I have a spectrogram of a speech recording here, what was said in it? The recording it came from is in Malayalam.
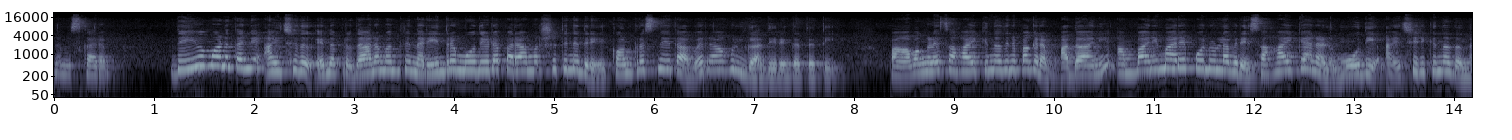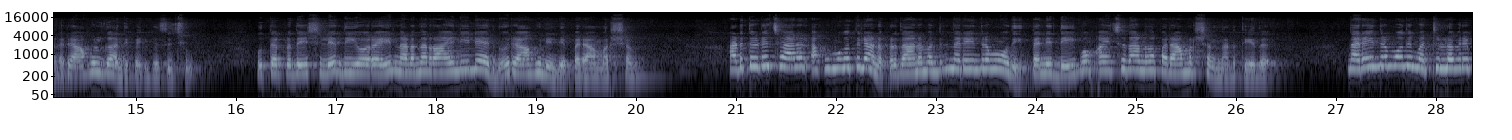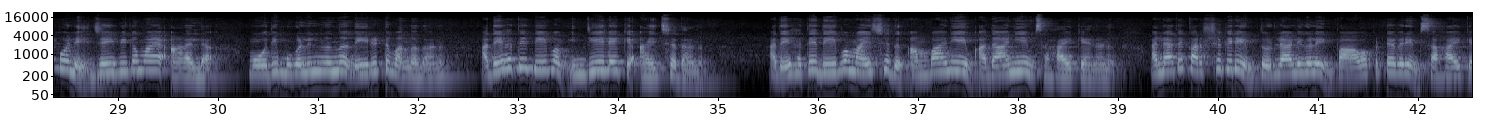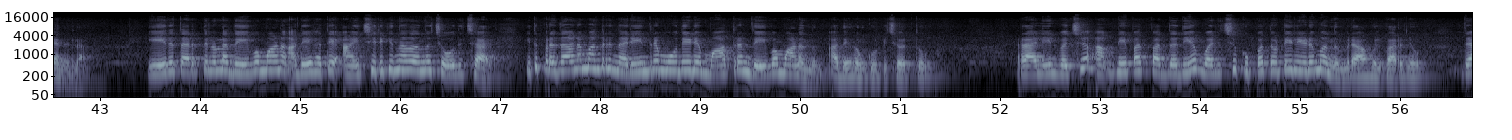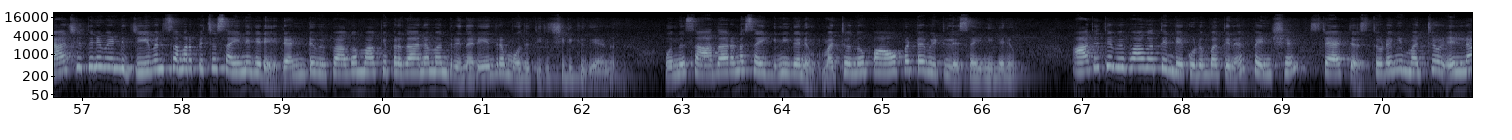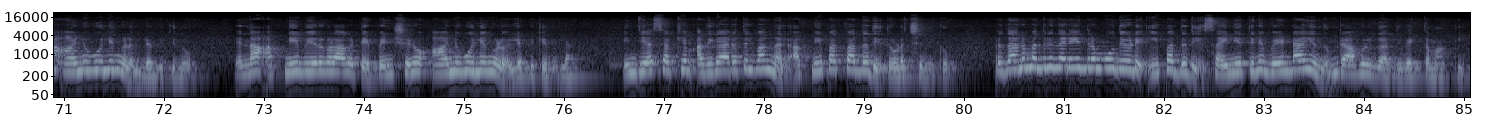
നമസ്കാരം. ദൈവമാണ് തന്നെ അയച്ചത് എന്ന പ്രധാനമന്ത്രി നരേന്ദ്രമോദിയുടെ പരാമർശത്തിനെതിരെ കോൺഗ്രസ് നേതാവ് രാഹുൽ ഗാന്ധി രംഗത്തെത്തി. പാവങ്ങളെ സഹായിക്കുന്നതിന് പകരം അദാനി അംബാനിമാരെ പോലുള്ളവരെ സഹായിക്കാനാണ് മോദി അയച്ചിരിക്കുന്നതെന്ന് രാഹുൽ ഗാന്ധി പരിഹസിച്ചു. ഉത്തർപ്രദേശിലെ ദിയോറയിൽ നടന്ന റാലിയിലായിരുന്നു രാഹുലിന്റെ പരാമർശം. അടുത്തിടെ ചാനൽ അഭിമുഖത്തിലാണ് പ്രധാനമന്ത്രി നരേന്ദ്രമോദി തന്നെ ദൈവം അയച്ചതാണെന്ന പരാമർശം നടത്തിയത്. നരേന്ദ്രമോദി മറ്റുള്ളവരെ പോലെ ജൈവികമായ ആളല്ല. മോദി മുകളിൽ നിന്ന് നേരിട്ട് വന്നതാണ്. അദ്ദേഹത്തെ ദൈവം ഇന്ത്യയിലേക്ക് അയച്ചതാണ്. അദ്ദേഹത്തെ ദൈവം അയച്ചത് അംബാനിയെയും അദാനിയെയും സഹായിക്കാനാണ്. അല്ലാതെ കർഷകരെയും തൊഴിലാളികളെയും പാവപ്പെട്ടവരെയും സഹായിക്കാനല്ല. ഏത് തരത്തിലുള്ള ദൈവമാണ് അദ്ദേഹത്തെ അയച്ചിരിക്കുന്നതെന്ന് ചോദിച്ചാൽ ഇത് പ്രധാനമന്ത്രി നരേന്ദ്രമോദിയുടെ മാത്രം ദൈവമാണെന്നും അദ്ദേഹം കൂട്ടിച്ചേർത്തു. റാലിയിൽ വെച്ച് അഗ്നിപത് പദ്ധതിയെ വലിച്ചു കുപ്പത്തൊട്ടിയിലിടുമെന്നും രാഹുൽ പറഞ്ഞു. രാജ്യത്തിനു വേണ്ടി ജീവൻ സമർപ്പിച്ച സൈനികരെ രണ്ട് വിഭാഗമാക്കി പ്രധാനമന്ത്രി നരേന്ദ്രമോദി തിരിച്ചിരിക്കുകയാണ്. ഒന്ന് സാധാരണ സൈനികനും മറ്റൊന്ന് പാവപ്പെട്ട വീട്ടിലെ സൈനികനും. ആദ്യത്തെ വിഭാഗത്തിന്റെ കുടുംബത്തിന് പെൻഷൻ സ്റ്റാറ്റസ് തുടങ്ങി മറ്റു എല്ലാ ആനുകൂല്യങ്ങളും ലഭിക്കുന്നു. എന്നാൽ അഗ്നിവീറുകളാകട്ടെ പെൻഷനോ ആനുകൂല്യങ്ങളോ ലഭിക്കുന്നില്ല. ഇന്ത്യ സഖ്യം അധികാരത്തിൽ വന്നാൽ അഗ്നിപത് പദ്ധതി തുടച്ചു നീക്കും. പ്രധാനമന്ത്രി നരേന്ദ്രമോദിയുടെ ഈ പദ്ധതി സൈന്യത്തിന് വേണ്ട എന്നും രാഹുൽ ഗാന്ധി വ്യക്തമാക്കി.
